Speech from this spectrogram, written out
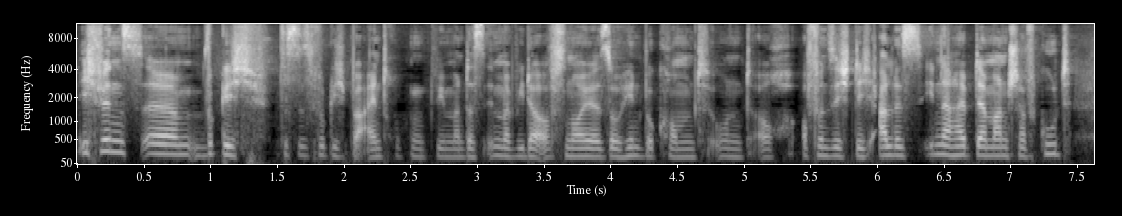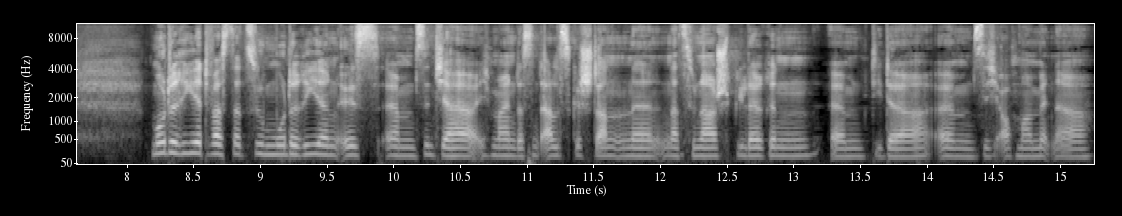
ich finde es ähm, wirklich, das ist wirklich beeindruckend, wie man das immer wieder aufs Neue so hinbekommt und auch offensichtlich alles innerhalb der Mannschaft gut moderiert, was dazu moderieren ist. Ähm, sind ja, ich meine, das sind alles gestandene Nationalspielerinnen, ähm, die da ähm, sich auch mal mit einer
